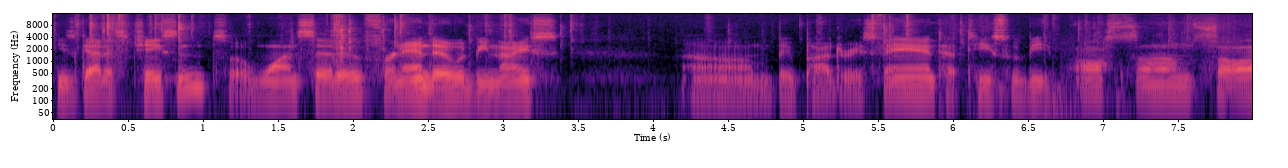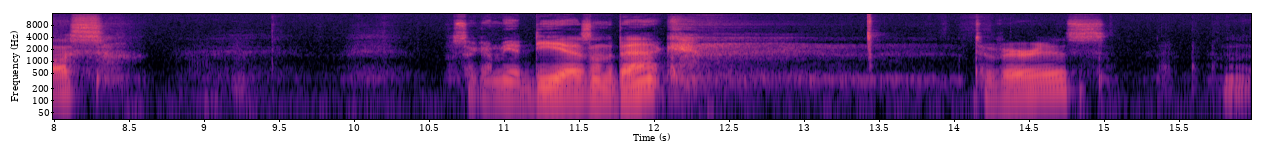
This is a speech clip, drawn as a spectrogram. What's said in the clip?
he's got us chasing. So Juan Soto, Fernando would be nice. Um, big Padres fan. Tatis would be awesome. Sauce. So I got me a Diaz on the back. Tavares. Uh,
